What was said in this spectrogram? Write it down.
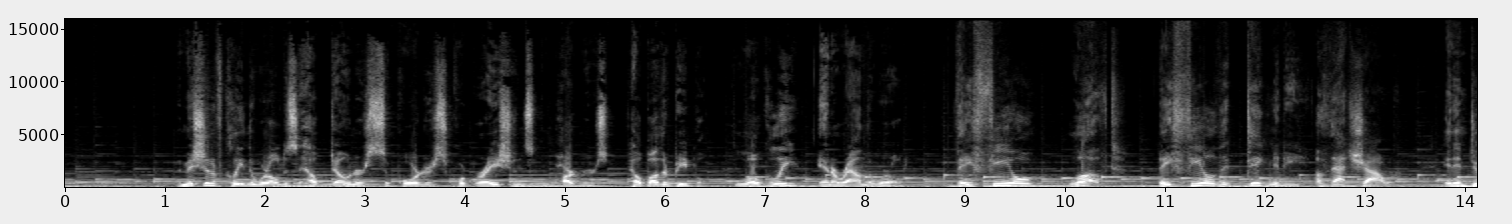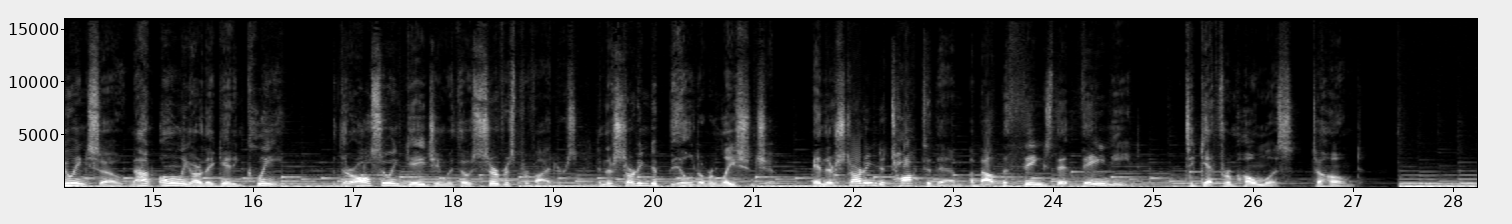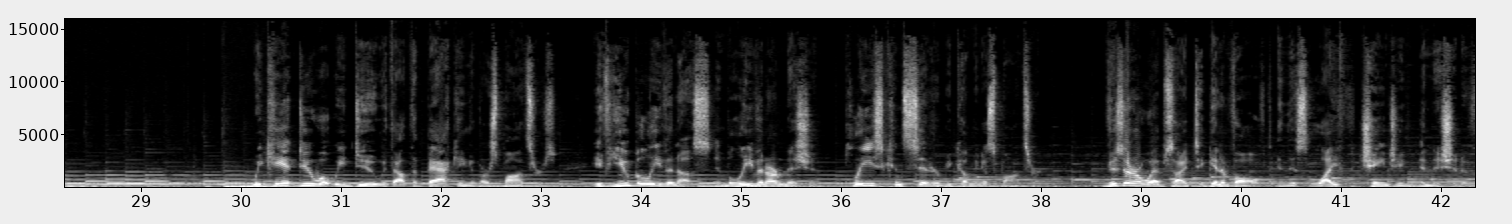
The mission of Clean the World is to help donors, supporters, corporations, and partners help other people locally and around the world. They feel loved. They feel the dignity of that shower. And in doing so, not only are they getting clean, but they're also engaging with those service providers and they're starting to build a relationship. And they're starting to talk to them about the things that they need to get from homeless to homed. We can't do what we do without the backing of our sponsors. If you believe in us and believe in our mission, please consider becoming a sponsor. Visit our website to get involved in this life changing initiative.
